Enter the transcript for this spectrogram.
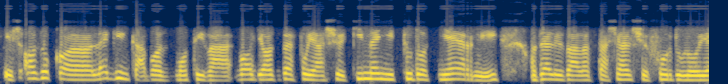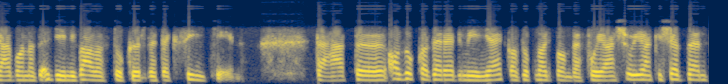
és azok a leginkább az motivál, vagy az befolyásolja, hogy ki mennyit tudott nyerni az előválasztás első fordulójában az egyéni választókörzetek szintjén. Tehát azok az eredmények, azok nagyban befolyásolják, és ebben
